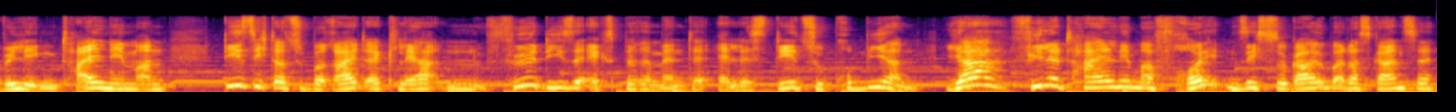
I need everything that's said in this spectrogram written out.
willigen Teilnehmern, die sich dazu bereit erklärten, für diese Experimente LSD zu probieren. Ja, viele Teilnehmer freuten sich sogar über das Ganze,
